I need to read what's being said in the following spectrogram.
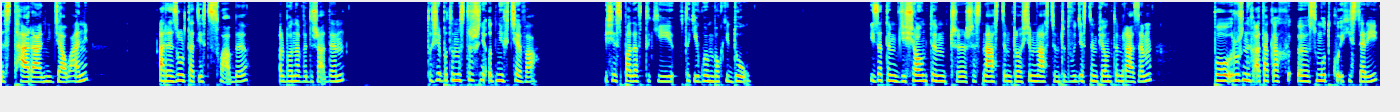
y, starań, działań, a rezultat jest słaby albo nawet żaden, to się potem strasznie odniechciewa i się spada w taki, w taki głęboki dół. I za tym dziesiątym, czy szesnastym, czy osiemnastym, czy dwudziestym piątym razem po różnych atakach y, smutku i histerii,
